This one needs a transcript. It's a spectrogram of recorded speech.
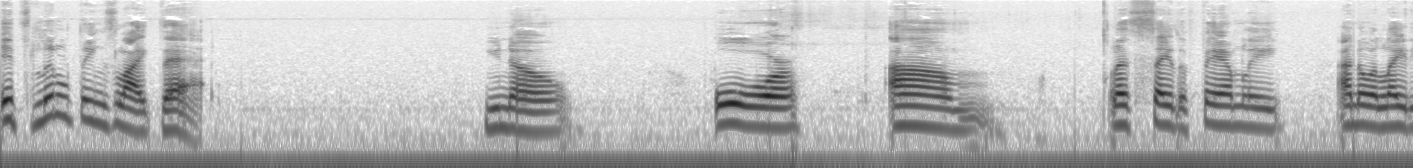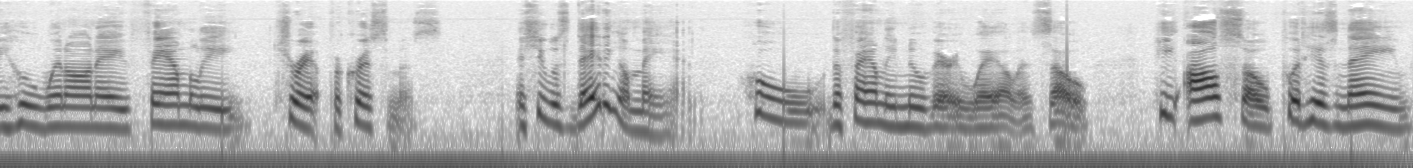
it's little things like that. You know, or um, let's say the family I know a lady who went on a family trip for Christmas, and she was dating a man who the family knew very well. And so he also put his name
